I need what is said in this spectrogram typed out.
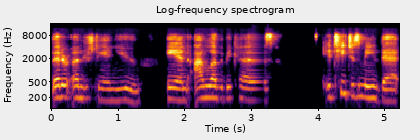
better understand you. And I love it because it teaches me that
